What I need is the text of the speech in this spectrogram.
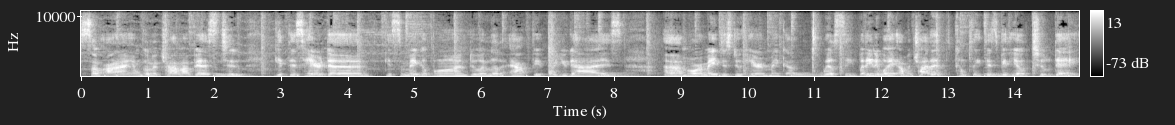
So I am gonna try my best to get this hair done, get some makeup on, do a little outfit for you guys. Um, or I may just do hair and makeup. We'll see. But anyway, I'm gonna try to complete this video today.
